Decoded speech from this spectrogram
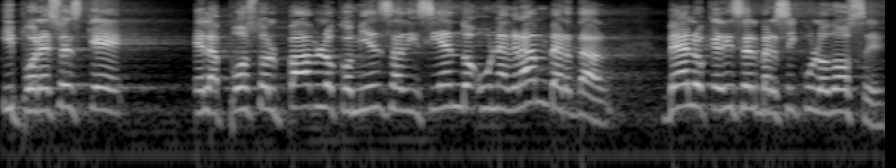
Y por eso es que el apóstol Pablo comienza diciendo una gran verdad. Vea lo que dice el versículo 12.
